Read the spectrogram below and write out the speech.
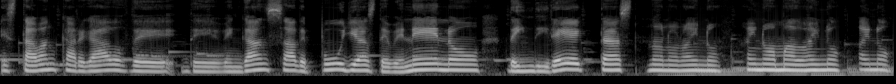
estaban cargados de, de, venganza, de pullas, de veneno, de indirectas. No, no, no, ay no, ay no, amado, ay no, ay no,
